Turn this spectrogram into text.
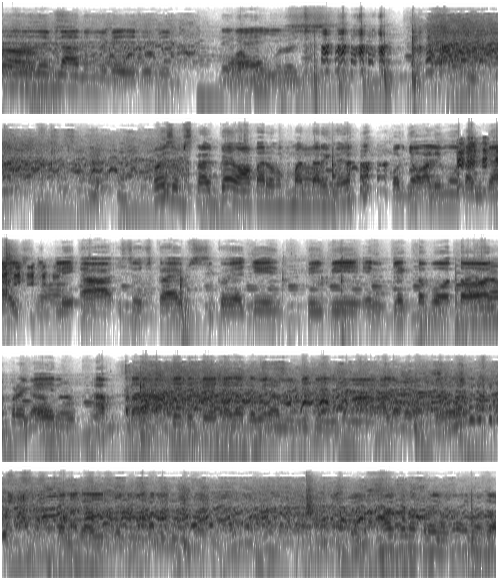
ah, i-live natin guys. i-live. Hindi Mukha mong guloy. guys. Uy, subscribe kayo ha, para magmanda rin kayo. Huwag niyo kalimutan guys, i-click, ah, i-subscribe si Kuya Jade TV and click the button Ano na, pre? and up, para updated kayo sa gagawin namin video ng mga kalokohan. Pero, sana guys, huwag niyo makalimutan. Mahal ka na, pre. So,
